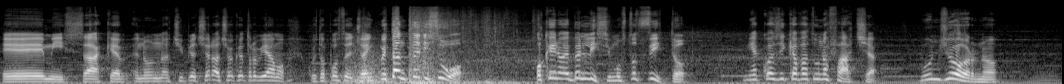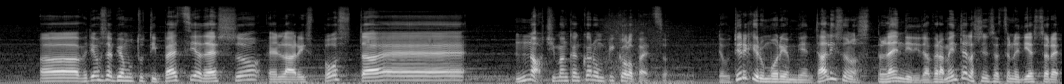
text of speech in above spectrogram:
E mi sa che non ci piacerà ciò che troviamo. Questo posto è già inquietante di suo. Ok, no, è bellissimo, sto zitto. Mi ha quasi cavato una faccia. Buongiorno. Uh, vediamo se abbiamo tutti i pezzi adesso. E la risposta è... No, ci manca ancora un piccolo pezzo. Devo dire che i rumori ambientali sono splendidi. Dà veramente la sensazione di essere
